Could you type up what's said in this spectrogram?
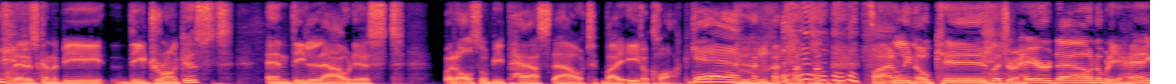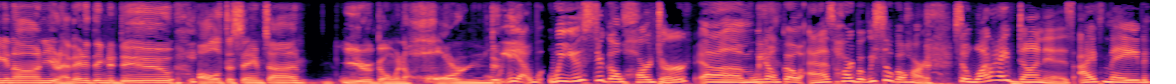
that is going to be the drunkest and the loudest, but also be passed out by eight o'clock. yeah Finally, no kids. Let your hair down. Nobody hanging on. You don't have anything to do. All at the same time. You're going hard. yeah we used to go harder um, we don't go as hard but we still go hard so what i've done is i've made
